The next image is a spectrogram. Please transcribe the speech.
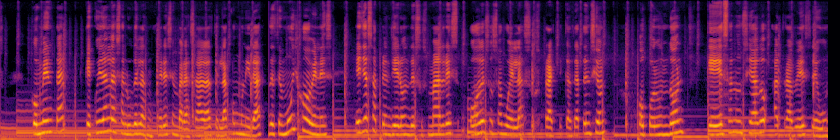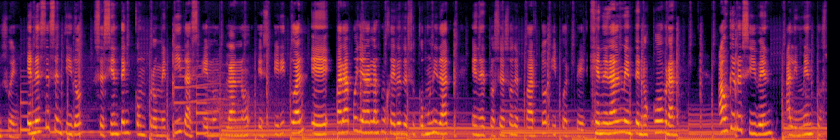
comentan que cuidan la salud de las mujeres embarazadas de la comunidad desde muy jóvenes. Ellas aprendieron de sus madres o de sus abuelas sus prácticas de atención o por un don que es anunciado a través de un sueño. En este sentido, se sienten comprometidas en un plano espiritual eh, para apoyar a las mujeres de su comunidad en el proceso de parto y puerperio. Generalmente no cobran, aunque reciben alimentos,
